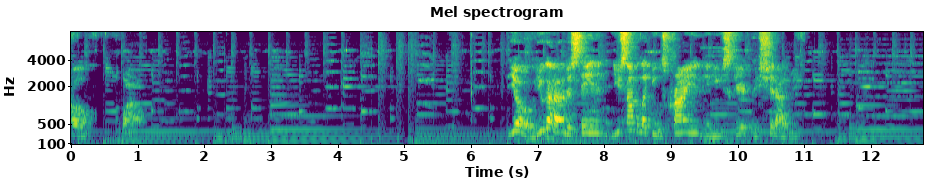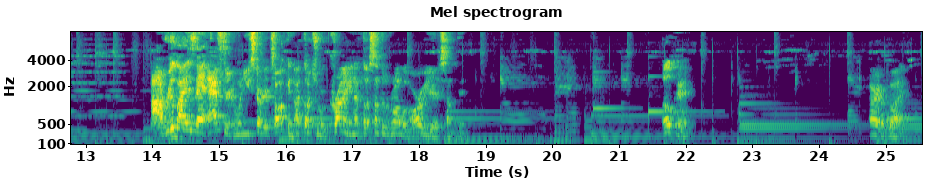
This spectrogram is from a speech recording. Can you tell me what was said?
Oh, wow. Yo, you gotta understand, you sounded like you was crying and you scared the shit out of me. I realized that after when you started talking, I thought you were crying. I thought something was wrong with Aria or something. Okay. Alright, bye.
